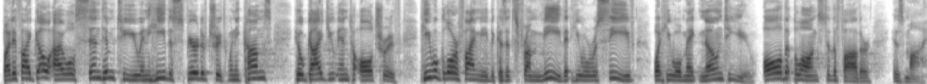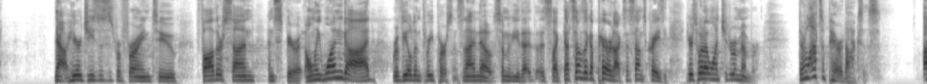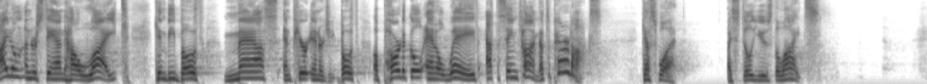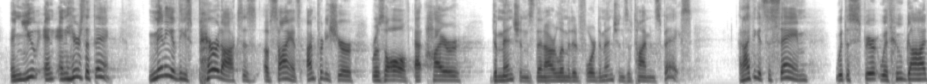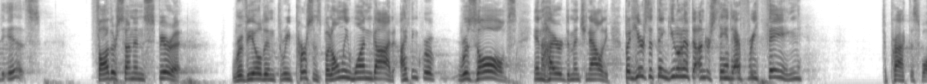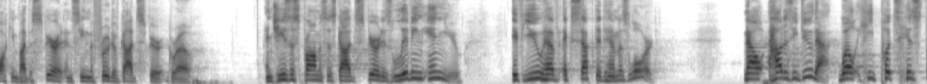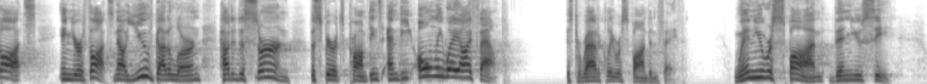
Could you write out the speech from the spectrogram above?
But if I go, I will send him to you, and he, the Spirit of truth, when he comes, he'll guide you into all truth. He will glorify me because it's from me that he will receive what he will make known to you. All that belongs to the Father is mine. Now, here Jesus is referring to Father, Son, and Spirit. Only one God revealed in three persons. And I know some of you that it's like, that sounds like a paradox. That sounds crazy. Here's what I want you to remember there are lots of paradoxes. I don't understand how light can be both mass and pure energy, both a particle and a wave at the same time. That's a paradox. Guess what? I still use the lights. And you and, and here's the thing. Many of these paradoxes of science, I'm pretty sure, resolve at higher dimensions than our limited four dimensions of time and space. And I think it's the same with the spirit, with who God is. Father, Son, and Spirit revealed in three persons, but only one God, I think re- resolves in higher dimensionality. But here's the thing you don't have to understand everything to practice walking by the Spirit and seeing the fruit of God's Spirit grow. And Jesus promises God's Spirit is living in you if you have accepted Him as Lord. Now, how does He do that? Well, He puts His thoughts in your thoughts. Now, you've got to learn how to discern the Spirit's promptings, and the only way I found is to radically respond in faith. When you respond, then you see.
